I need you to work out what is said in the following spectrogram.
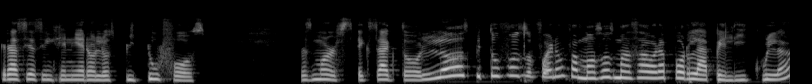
gracias, ingeniero, los pitufos. Smurfs, exacto. Los pitufos fueron famosos más ahora por la película,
